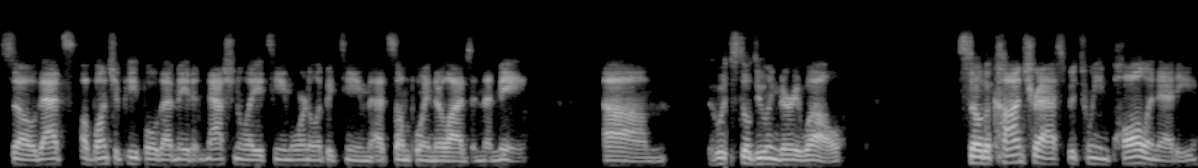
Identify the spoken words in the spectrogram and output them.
So that's a bunch of people that made a national A team or an Olympic team at some point in their lives, and then me, um, who is still doing very well. So the contrast between Paul and Eddie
